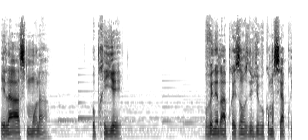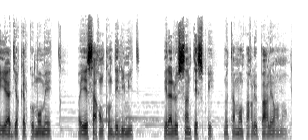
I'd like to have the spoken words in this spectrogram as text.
Et là, à ce moment-là, vous priez, vous venez dans la présence de Dieu, vous commencez à prier, à dire quelques mots, mais voyez, ça rencontre des limites. Et là, le Saint-Esprit, notamment par le parler en langue.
